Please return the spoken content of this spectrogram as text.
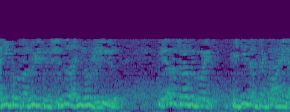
Они по- подруги по институту, они дружили. И она сразу говорит, иди там тогда у меня.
